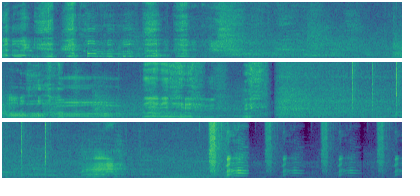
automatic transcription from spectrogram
เลยโอ้โหโอ้นี่นี่นี่มา นะนะนะนะ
